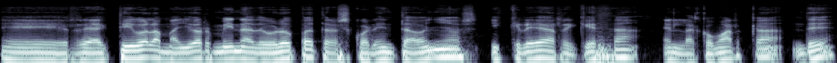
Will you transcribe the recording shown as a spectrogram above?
eh, reactiva la mayor mina de Europa tras 40 años y crea riqueza en la comarca de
